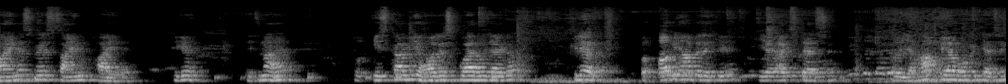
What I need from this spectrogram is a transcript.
माइनस में साइन फाइव है। ठीक है? इतना है। तो इसका भी होल स्क्वायर हो जाएगा। क्लियर तो अब यहाँ पे देखिए, ये एक्स डैश है। तो यहाँ पे अब होगा कैसे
